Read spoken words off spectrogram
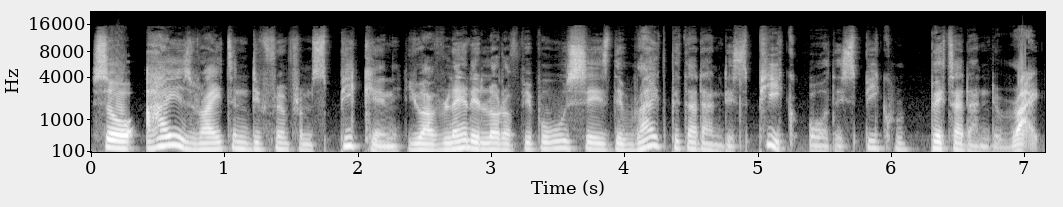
So how is writing different from speaking? You have learned a lot of people who says they write better than they speak or they speak better than they write.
